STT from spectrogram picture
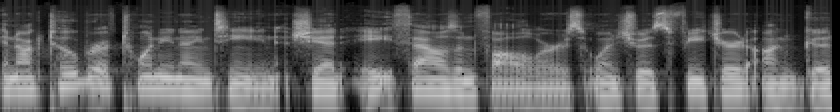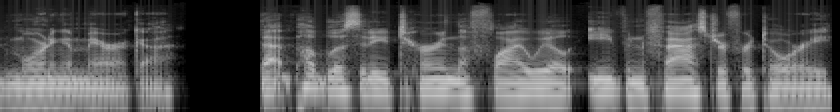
In October of 2019, she had 8,000 followers when she was featured on Good Morning America. That publicity turned the flywheel even faster for Tori,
